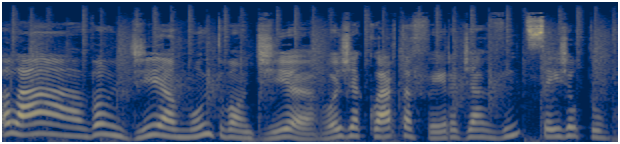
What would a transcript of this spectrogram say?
Olá, bom dia, muito bom dia. Hoje é quarta-feira, dia 26 de outubro.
